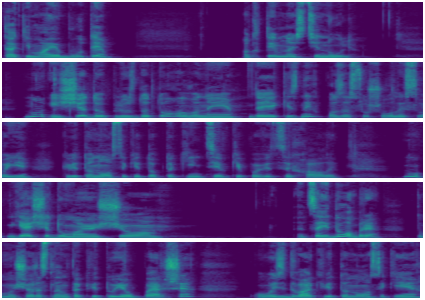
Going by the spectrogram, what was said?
Так і має бути. Активності нуль. Ну, і ще до, плюс до того, вони, деякі з них позасушували свої квітоносики, тобто кінцівки повідсихали. Ну, я ще думаю, що це й добре, тому що рослинка квітує вперше. Ось два квітоносики,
